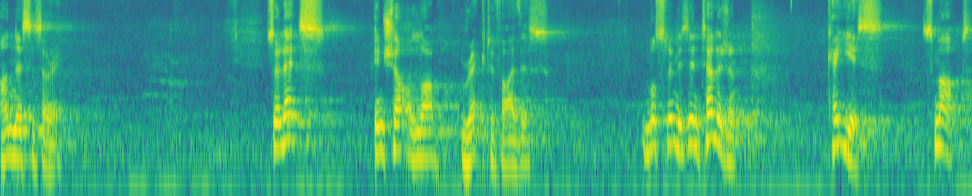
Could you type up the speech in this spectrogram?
Unnecessary. So let's, inshallah, rectify this. Muslim is intelligent, kayis, smart.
